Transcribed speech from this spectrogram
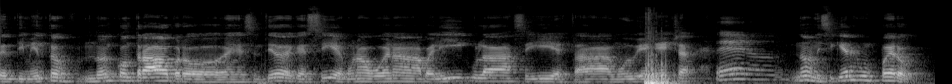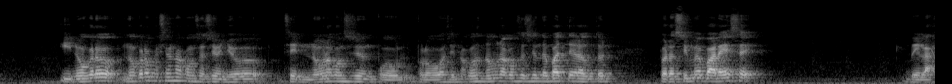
sentimientos no encontrados, pero en el sentido de que sí, es una buena película, sí, está muy bien hecha. Pero. No, ni siquiera es un pero. Y no creo, no creo que sea una concesión. Yo, sí, no una concesión, por, por lo que voy a decir, no, una concesión de parte del autor, pero sí me parece de las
